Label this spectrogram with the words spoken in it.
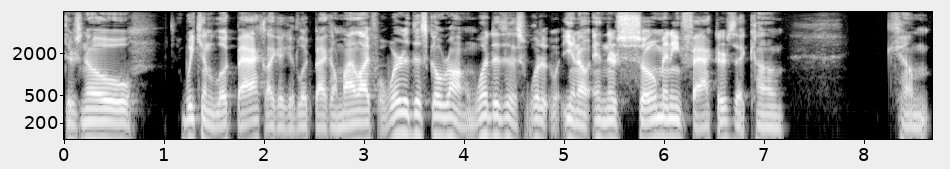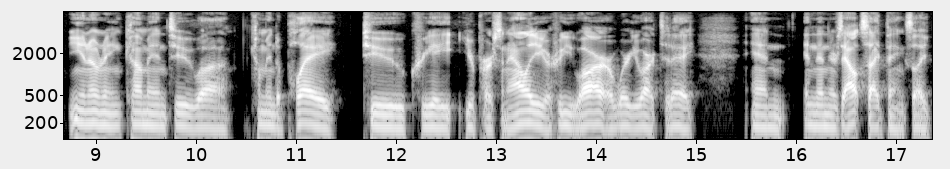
there's no we can look back like I could look back on my life. Well, where did this go wrong? What did this? What you know? And there's so many factors that come come you know what I mean come into uh, come into play to create your personality or who you are or where you are today. And and then there's outside things like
